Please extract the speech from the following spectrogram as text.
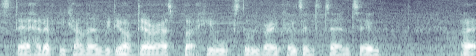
stay ahead if we can then. We do have DRS, but he will still be very close into turn two. Uh,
